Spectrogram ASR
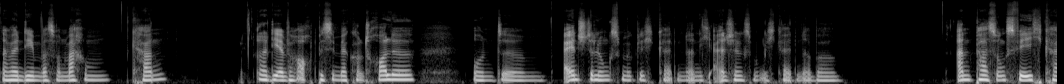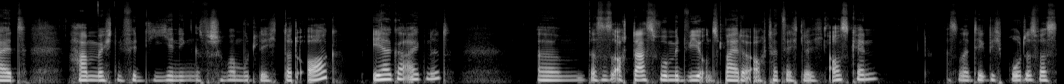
aber in dem, was man machen kann, oder die einfach auch ein bisschen mehr Kontrolle und ähm, Einstellungsmöglichkeiten, na, nicht Einstellungsmöglichkeiten, aber Anpassungsfähigkeit haben möchten für diejenigen, ist vermutlich .org eher geeignet. Ähm, das ist auch das, womit wir uns beide auch tatsächlich auskennen. Was unser täglich Brot ist, was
